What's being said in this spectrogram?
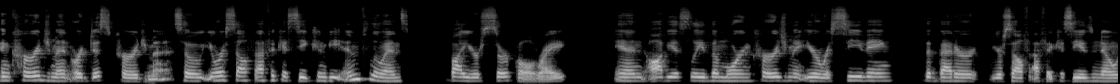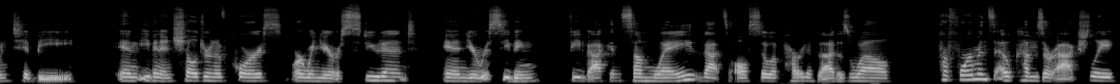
encouragement or discouragement. So your self efficacy can be influenced by your circle, right? And obviously, the more encouragement you're receiving, the better your self efficacy is known to be. And even in children, of course, or when you're a student and you're receiving feedback in some way, that's also a part of that as well. Performance outcomes are actually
